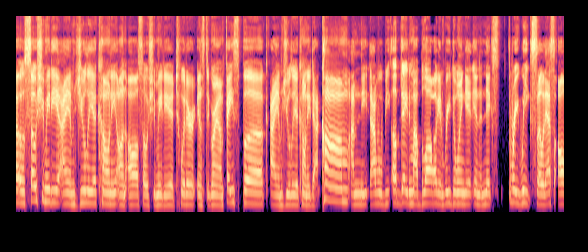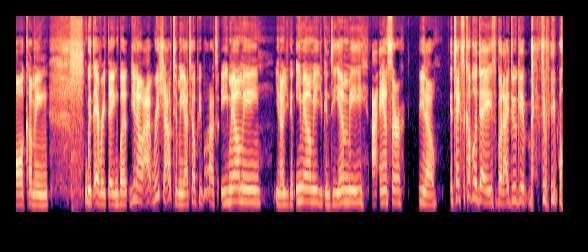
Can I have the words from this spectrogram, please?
Oh, social media. I am Julia Coney on all social media Twitter, Instagram, Facebook. I am juliaconey.com. I'm ne- I will be updating my blog and redoing it in the next three weeks. So that's all coming with everything. But, you know, I reach out to me. I tell people to email me. You know, you can email me, you can DM me. I answer, you know, it takes a couple of days, but I do get back to people.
